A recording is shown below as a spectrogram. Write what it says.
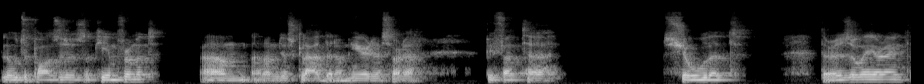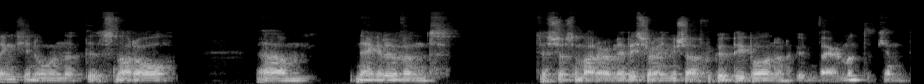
loads of positives that came from it, um, and I'm just glad that I'm here to sort of be fit to show that there is a way around things, you know, and that it's not all um, negative and just just a matter of maybe surrounding yourself with good people and in a good environment that can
